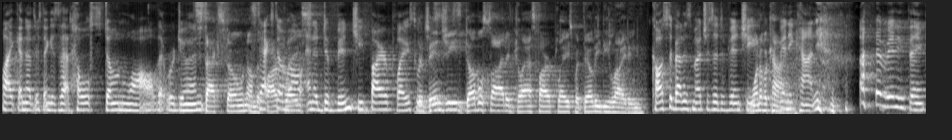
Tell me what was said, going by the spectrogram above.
Like another thing is that whole stone wall that we're doing. Stack stone on Stack the fireplace. Stone wall and a Da Vinci fireplace. Da Vinci double-sided glass fireplace with LED lighting. Cost about as much as a Da Vinci. One of a kind. Of any kind. of anything.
